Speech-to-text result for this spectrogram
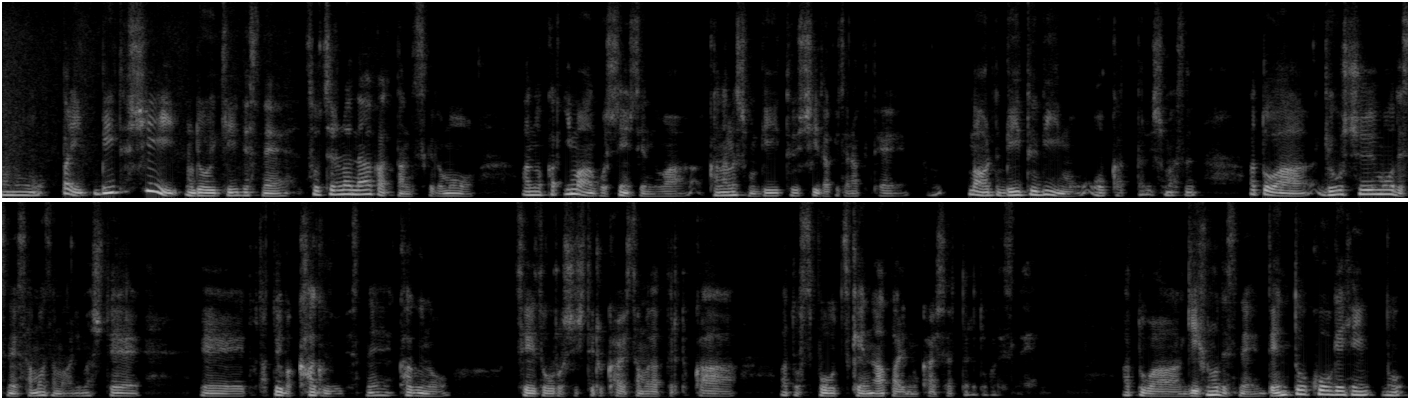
あの、やっぱり B2C の領域ですね。そちらが長かったんですけども、あの、今ご支援しているのは必ずしも B2C だけじゃなくて、まあ割と B2B も多かったりします。あとは業種もですね、様々ありまして、えーと、例えば家具ですね。家具の製造卸してる会社様だったりとか、あとスポーツ系のアパレルの会社だったりとかですね。あとは岐阜のですね、伝統工芸品の、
